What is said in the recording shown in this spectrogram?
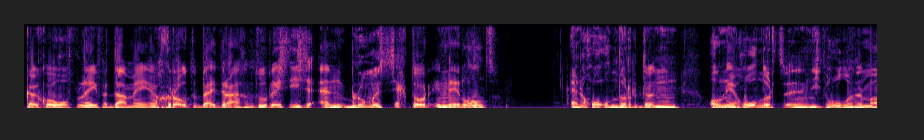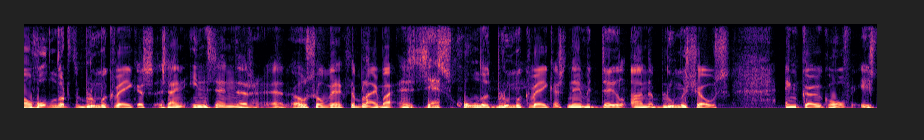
Keukenhof levert daarmee een grote bijdrage aan toeristische en bloemensector in Nederland. En honderden, oh nee, honderd, eh, niet honderden, maar honderd bloemenkwekers zijn inzender. Eh, oh, zo werkt het blijkbaar. En 600 bloemenkwekers nemen deel aan de bloemenshows. En Keukenhof is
